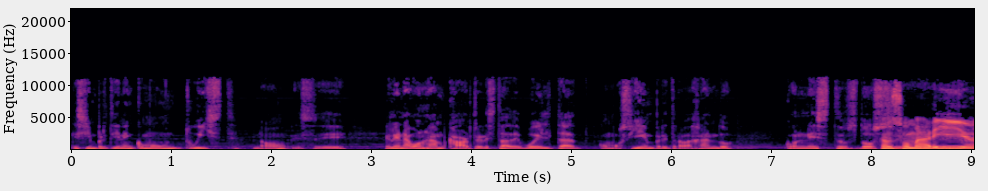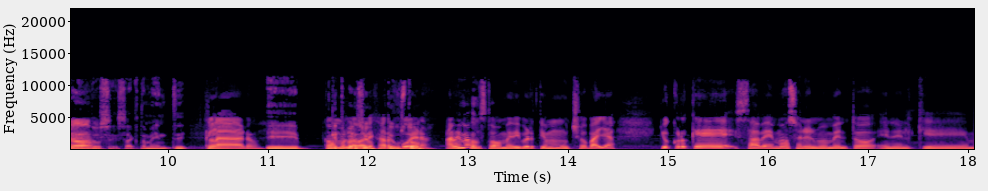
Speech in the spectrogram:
que siempre tienen como un twist, ¿no? Es, Elena Bonham Carter está de vuelta, como siempre, trabajando con estos dos. Con su eh, marido. tremendos, exactamente. Claro. Eh, ¿qué ¿Cómo lo va a dejar ¿Te gustó? fuera? A mí me gustó, me divirtió mucho. Vaya, yo creo que sabemos en el momento en el que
